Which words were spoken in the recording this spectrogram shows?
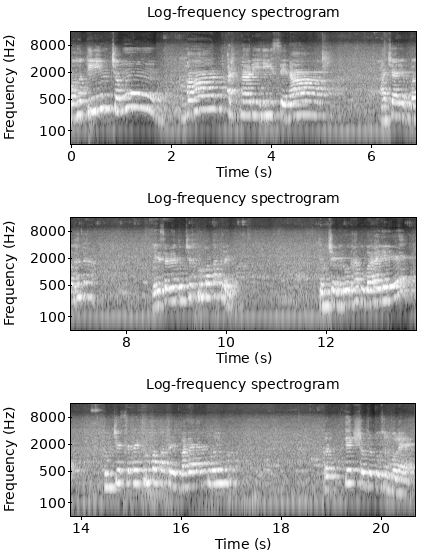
महतीम चमू। महान असणारी ही सेना। आचार्य बघा जरा. हे सगळे तुमचेच कृपा पात्र आहे तुमच्या विरोधात उभा राहिलेले तुमचेच सगळे कृपा पात्र आहेत. बघा जरा तुम्ही प्रत्येक शब्द टोचून बोलायला आहे.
